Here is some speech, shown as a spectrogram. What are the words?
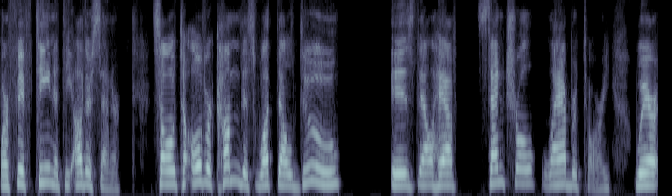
or 15 at the other center. So to overcome this, what they'll do is they'll have central laboratory where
